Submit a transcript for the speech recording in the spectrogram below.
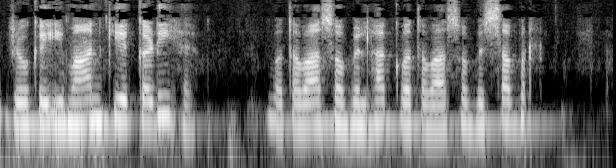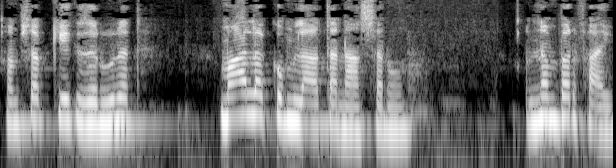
جو کہ ایمان کی ایک کڑی ہے۔ و تواس و بالحق و تواس و بصبر ہم سب کی ایک ضرورت ہے۔ مال کم لا تناسر نمبر فائیو۔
